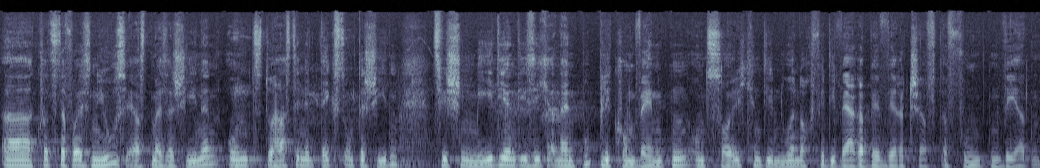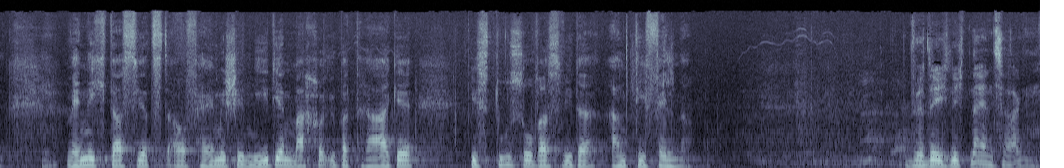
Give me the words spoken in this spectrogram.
Äh, kurz davor ist News erstmals erschienen und du hast in dem Text unterschieden zwischen Medien, die sich an ein Publikum wenden und solchen, die nur noch für die Werbewirtschaft erfunden werden. Wenn ich das jetzt auf heimische Medienmacher übertrage, bist du sowas wie der Anti-Fellner? Würde ich nicht Nein sagen.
